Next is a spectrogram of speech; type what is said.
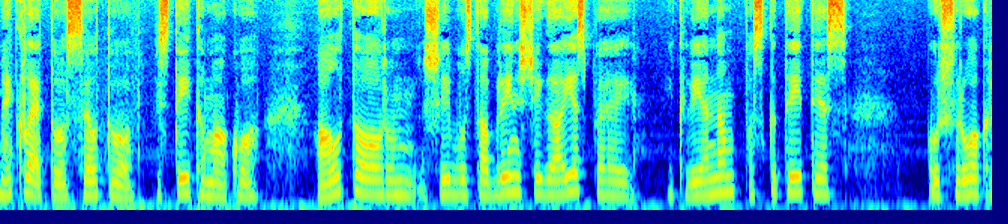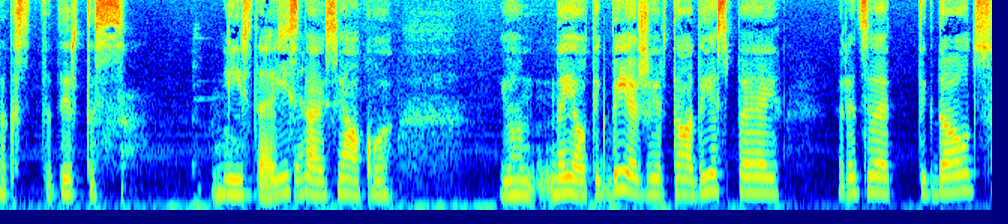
meklē to sev to vistīkamāko autoru, un šī būs tā brīnišķīgā iespēja ikvienam paskatīties, kurš rokraksts tad ir tas īstais, īstais jā. jā, ko, jo ne jau tik bieži ir tāda iespēja redzēt tik daudz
